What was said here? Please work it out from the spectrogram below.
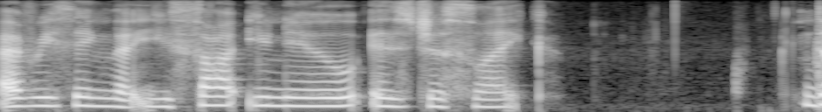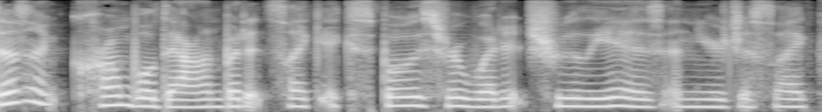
everything that you thought you knew is just like doesn't crumble down, but it's like exposed for what it truly is. And you're just like,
